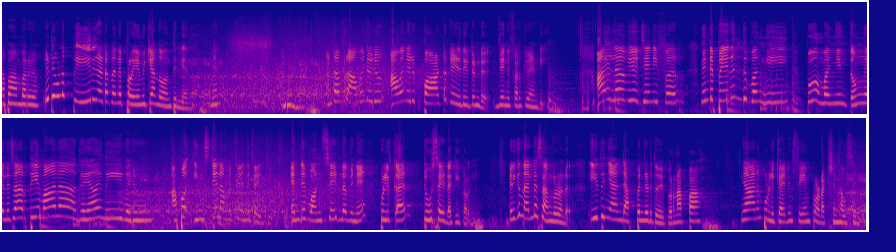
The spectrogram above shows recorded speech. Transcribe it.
അപ്പോൾ അവൻ പറയോ ഇടി അവളെ പേര് കേട്ടപ്പോൾ എന്നെ പ്രേമിക്കാൻ തോന്നത്തില്ലേന്ന്. ഞാൻ. എന്നിട്ട് അവനൊരു അവനൊരു പാട്ടൊക്കെ എഴുതിയിട്ടുണ്ട് ജെനിഫർക്ക് വേണ്ടി. ഐ ലവ് യു ജെനിഫർ നിന്റെ പേരെന്ത് ഭംഗി? പൂമഞ്ഞിൻ തൊങ്ങൽ ചാർത്തി മാലാകയായി നീ വരൂ. അപ്പോൾ ഇൻസ്റ്റയിൽ അമ്മച്ചി എന്നെ ചോദിച്ചു എന്റെ വൺ സൈഡ് ലവിനെ പുള്ളിക്കാരൻ ടു സൈഡ് ആക്കി കളഞ്ഞു. എനിക്ക് നല്ല സങ്കടമുണ്ട്. ഇത് ഞാൻ എന്റെ അപ്പന്റെ അടുത്ത് പോയി പറഞ്ഞു അപ്പാ ഞാനും പുള്ളിക്കാരും സെയിം പ്രൊഡക്ഷൻ ഹൗസ് തന്നെ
